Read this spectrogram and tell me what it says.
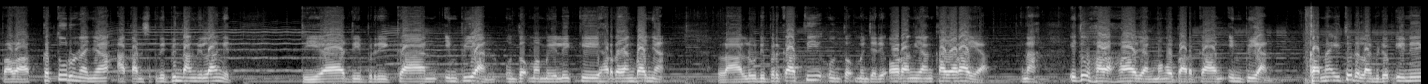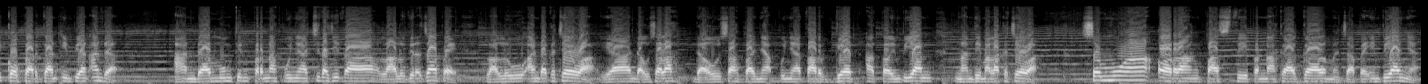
bahwa keturunannya akan seperti bintang di langit. Dia diberikan impian untuk memiliki harta yang banyak, lalu diberkati untuk menjadi orang yang kaya raya. Nah, itu hal-hal yang mengobarkan impian. Karena itu dalam hidup ini kobarkan impian Anda anda mungkin pernah punya cita-cita lalu tidak capai, lalu Anda kecewa. Ya, tidak usahlah, tidak usah banyak punya target atau impian, nanti malah kecewa. Semua orang pasti pernah gagal mencapai impiannya.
